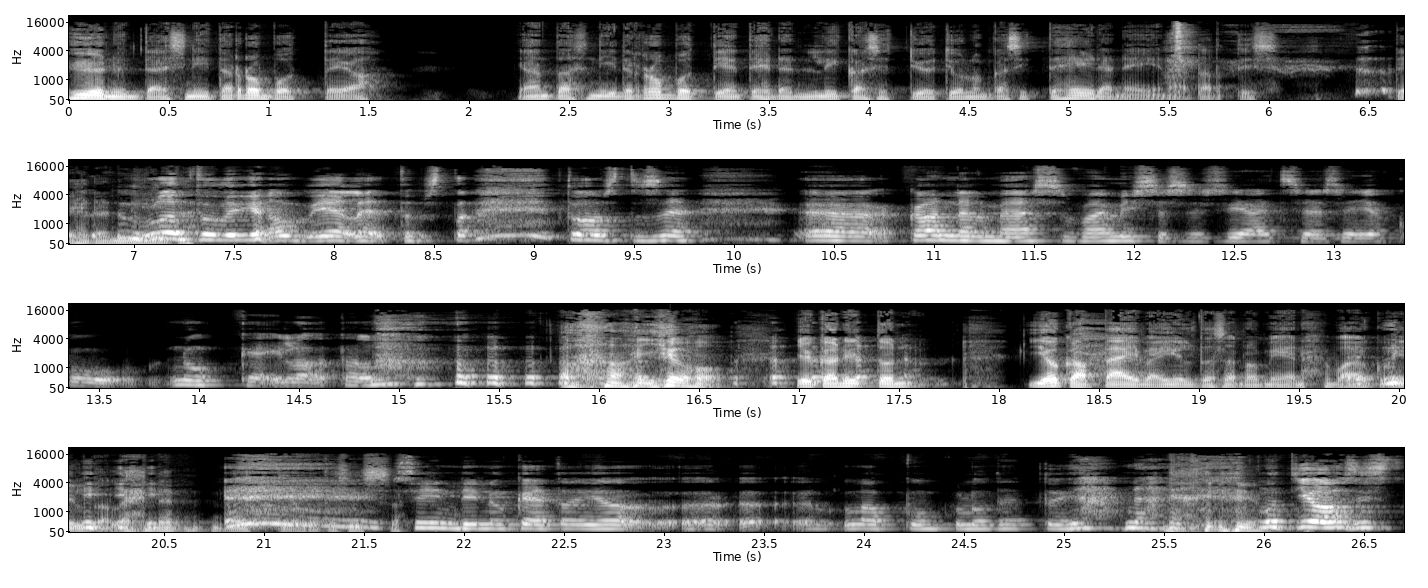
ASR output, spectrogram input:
hyödyntäisi niitä robotteja ja antaisi niiden robottien tehdä ne likaiset työt, jolloin sitten heidän ei enää tarvitsisi tehdä Mulla niitä. tuli ihan mieleen tuosta, tuosta se Kannelmäessä vai missä se sijaitsee se joku nukkeilotalo. Aha, joo, joka nyt on joka päivä Iltasanomien vai onko Iltalehden nettiuutisissa. Sindinuket on jo loppuun kulutettu ja näin. Mutta joo, siis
